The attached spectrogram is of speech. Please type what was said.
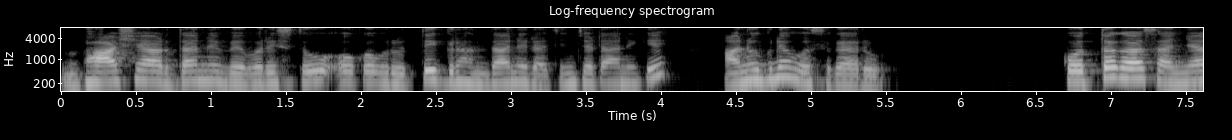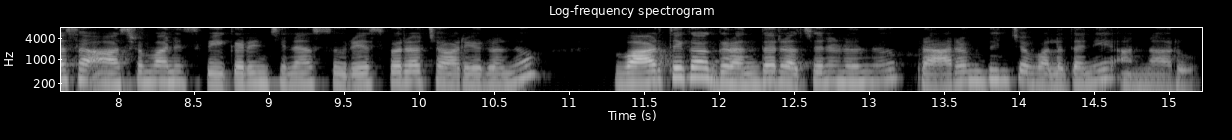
భాష అర్థాన్ని వివరిస్తూ ఒక వృత్తి గ్రంథాన్ని రచించటానికి అనుజ్ఞ వసిగారు కొత్తగా సన్యాస ఆశ్రమాన్ని స్వీకరించిన సురేశ్వరాచార్యులను వార్తిక గ్రంథ రచనను ప్రారంభించవలదని అన్నారు.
